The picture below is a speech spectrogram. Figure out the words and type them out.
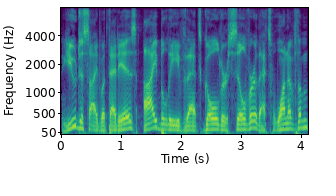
You decide what that is. I believe that's gold or silver. That's one of them.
